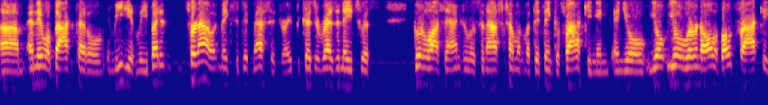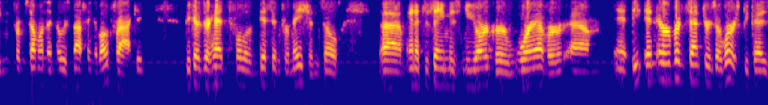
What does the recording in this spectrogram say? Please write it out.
um, and they will backpedal immediately. But it, for now, it makes a good message, right? Because it resonates with. Go to Los Angeles and ask someone what they think of fracking, and, and you'll you'll you'll learn all about fracking from someone that knows nothing about fracking, because their head's full of disinformation. So, uh, and it's the same as New York or wherever. Um, and, and urban centers are worse because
